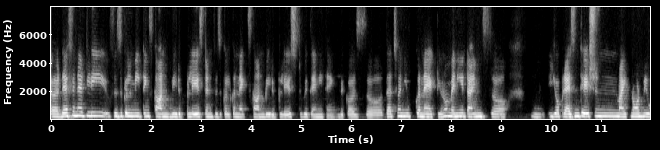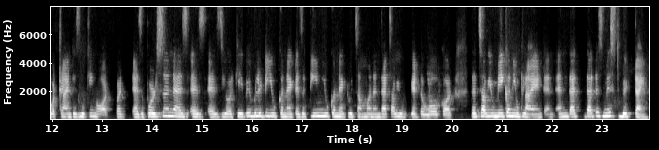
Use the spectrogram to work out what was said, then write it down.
uh, definitely physical meetings can't be replaced and physical connects can't be replaced with anything because uh, that's when you connect you know many times uh, your presentation might not be what client is looking at but as a person as as as your capability you connect as a team you connect with someone and that's how you get the work or that's how you make a new client and and that that is missed big time.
